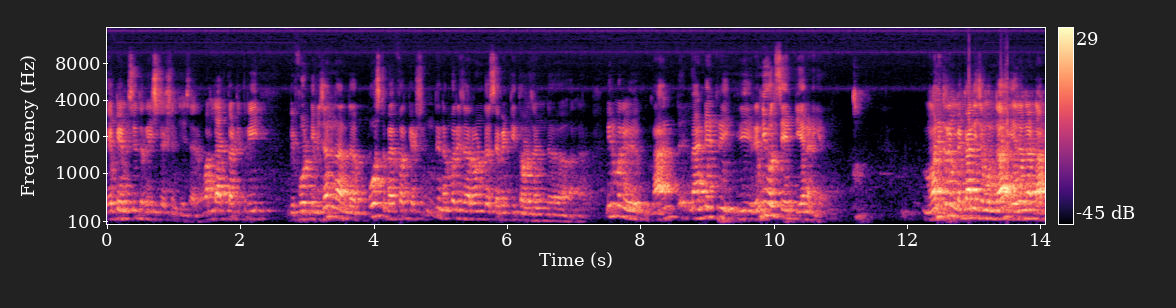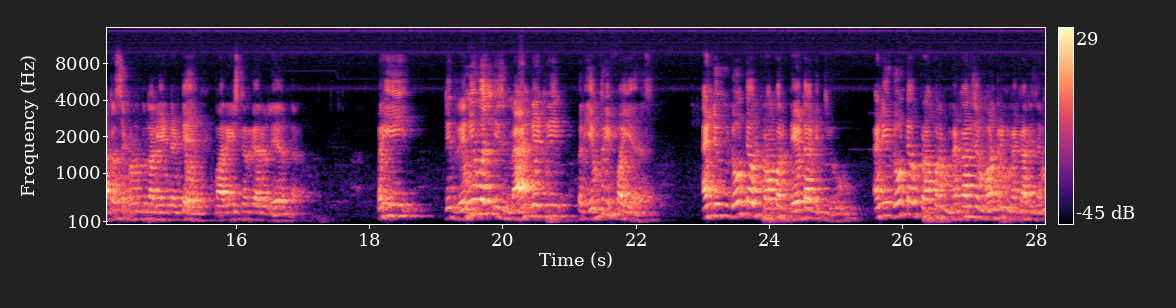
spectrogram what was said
ఏపీఎంసీతో రిజిస్ట్రేషన్ చేశారు? One lakh thirty three before division and post bifurcation the number is around seventy thousand అన్నారు uh, మీరు మరి మ్యాండేటరీ రెన్యువల్స్ ఏంటి అని అడిగారు. మానిటరింగ్ మెకానిజం ఉందా? ఏదైనా డాక్టర్స్ ఎక్కడ ఉంటున్నారు? ఏంటంటే మా రిజిస్టర్ గారు లేదన్నారు మరి the renewal is mandatory for every five years. And you don't have proper data with you. And you don't have proper mechanism monitoring mechanism.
